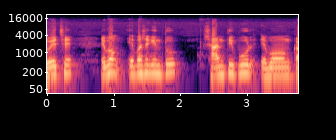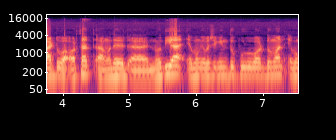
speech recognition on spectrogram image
রয়েছে এবং এপাশে কিন্তু শান্তিপুর এবং কাটোয়া, অর্থাৎ আমাদের নদিয়া এবং এপাশে কিন্তু পূর্ব বর্ধমান এবং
